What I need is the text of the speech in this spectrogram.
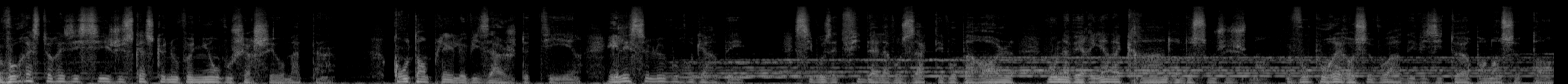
Vous resterez ici jusqu'à ce que nous venions vous chercher au matin. Contemplez le visage de Tyr et laissez-le vous regarder. Si vous êtes fidèle à vos actes et vos paroles, vous n'avez rien à craindre de son jugement. Vous pourrez recevoir des visiteurs pendant ce temps,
